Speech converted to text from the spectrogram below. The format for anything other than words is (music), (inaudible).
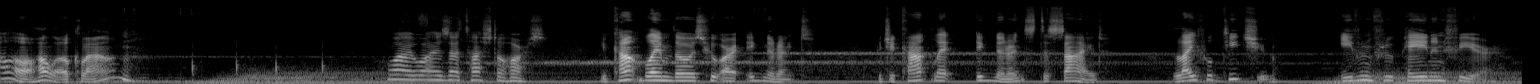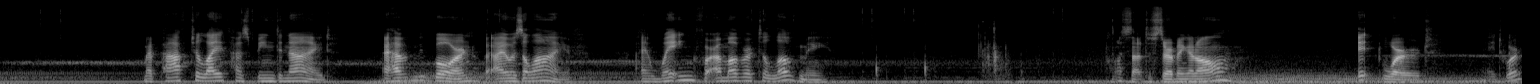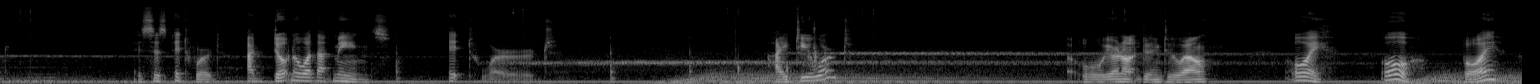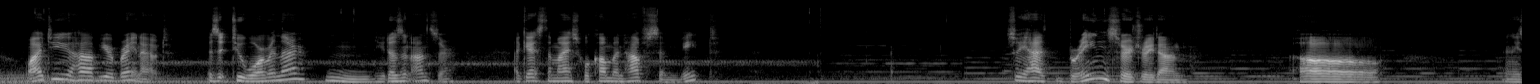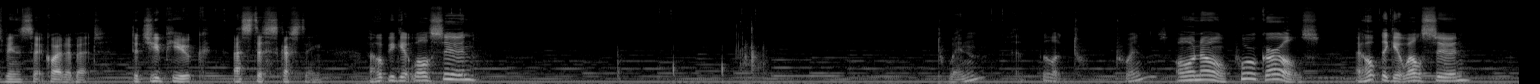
Oh, hello, clown. Why, why is that attached to a horse? You can't blame those who are ignorant, but you can't let ignorance decide. Life will teach you, even through pain and fear. My path to life has been denied. I haven't been born, but I was alive. I am waiting for a mother to love me. That's not disturbing at all. Itward. Itward? It says it word. I don't know what that means. Itward. IT word? Oh, you're not doing too well. Oi. Oh, boy. Why do you have your brain out? Is it too warm in there? Hmm, he doesn't answer. I guess the mice will come and have some meat. So he had brain surgery done. Oh. And he's been sick quite a bit. Did you puke? That's disgusting. I hope you get well soon. Twin? They look tw twins? Oh no, poor girls. I hope they get well soon.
